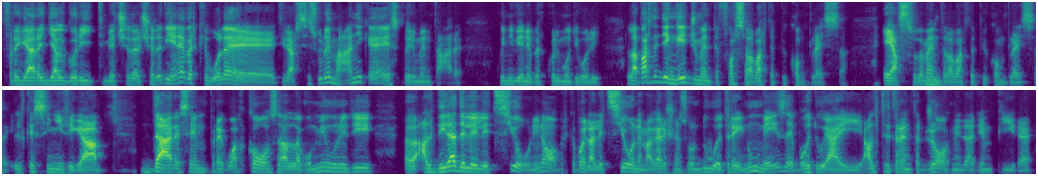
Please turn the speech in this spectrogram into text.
fregare gli algoritmi, eccetera, eccetera. Viene perché vuole tirarsi sulle maniche e sperimentare quindi viene per quel motivo lì. La parte di engagement è forse la parte più complessa, è assolutamente mm. la parte più complessa, il che significa dare sempre qualcosa alla community, eh, al di là delle lezioni, no? Perché poi la lezione magari ce ne sono due, tre in un mese, poi tu hai altri 30 giorni da riempire.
